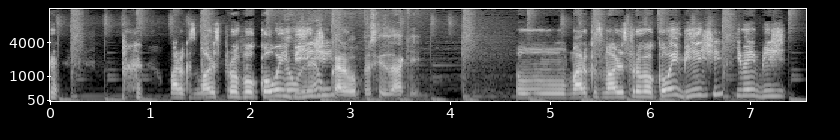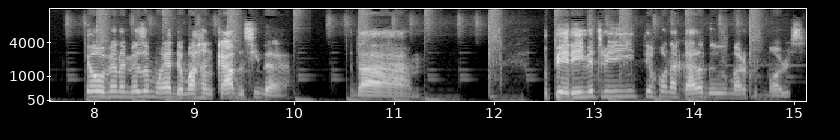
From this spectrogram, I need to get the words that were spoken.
o Marcos Morris provocou o Embiid. Não lembro, cara, vou pesquisar aqui. O Marcos Morris provocou o Embiid e o Embiid eu vendo a mesma moeda, deu uma arrancada assim da, da do perímetro e enterrou na cara do Marcus Morris.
